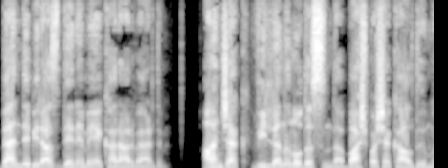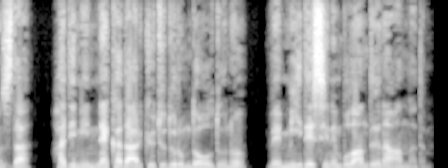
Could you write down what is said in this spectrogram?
ben de biraz denemeye karar verdim. Ancak villanın odasında baş başa kaldığımızda Hadi'nin ne kadar kötü durumda olduğunu ve midesinin bulandığını anladım.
